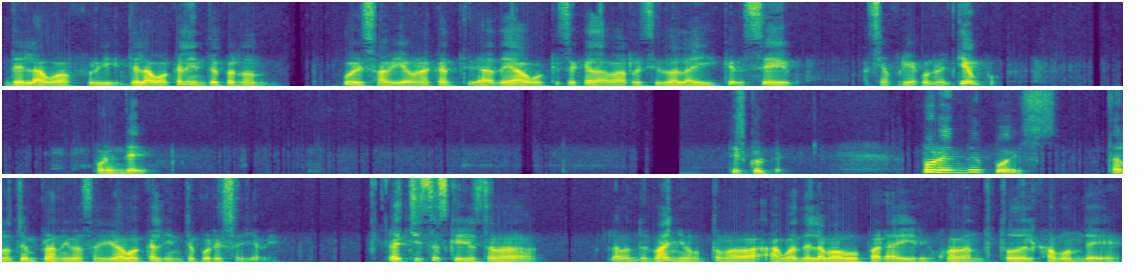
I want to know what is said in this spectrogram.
del agua del agua caliente, perdón, pues había una cantidad de agua que se quedaba residual ahí que se hacía fría con el tiempo. Por ende, Disculpe. Por ende, pues, tarde o temprano iba a salir agua caliente por esa llave. El chiste es que yo estaba lavando el baño, tomaba agua del lavabo para ir enjuagando todo el jabón de,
